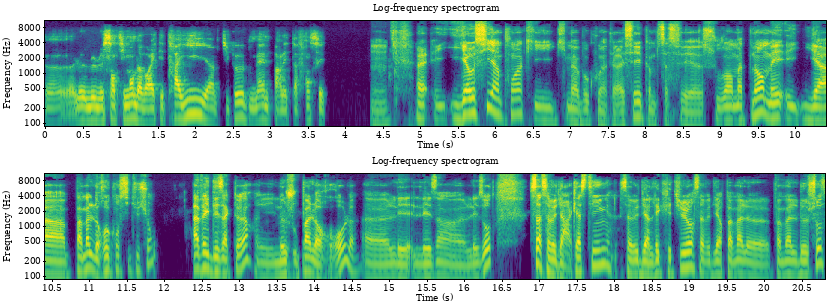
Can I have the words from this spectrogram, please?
euh, le, sentiment d'avoir été trahi un petit peu même par l'État français. Il y a aussi un point qui, qui m'a beaucoup intéressé, comme ça se fait souvent maintenant, mais il y a pas mal de reconstitutions avec des acteurs. Ils ne jouent pas leur rôle euh, les, uns euh, les autres. Ça, ça veut dire un casting, ça veut dire l'écriture, ça veut dire pas mal, euh, pas mal de choses.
